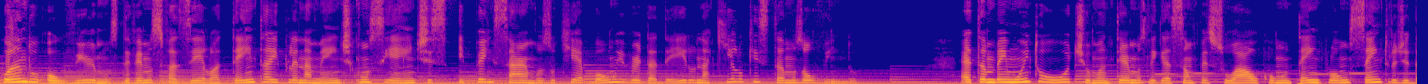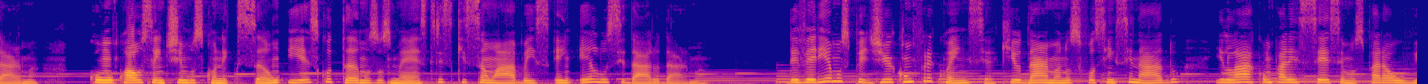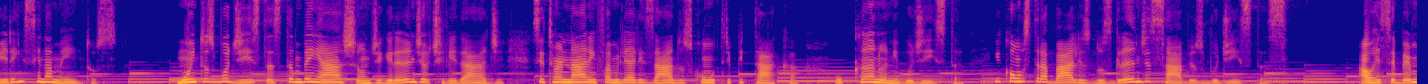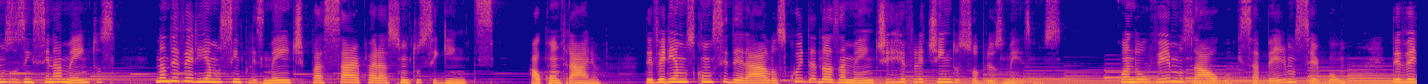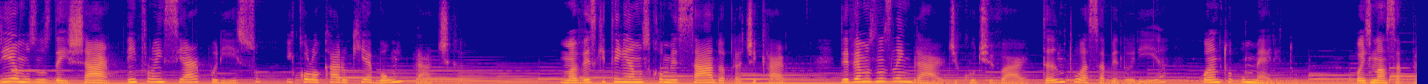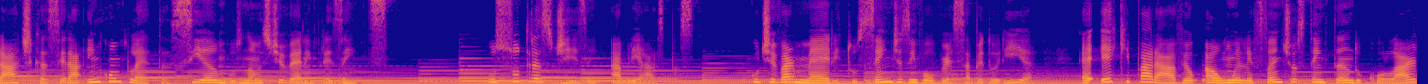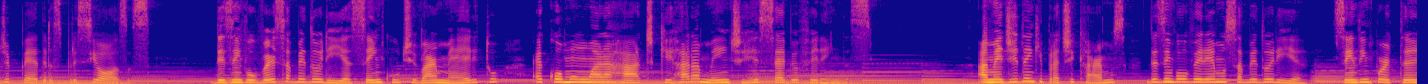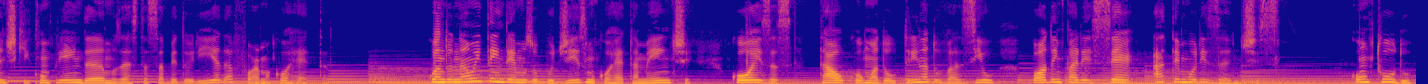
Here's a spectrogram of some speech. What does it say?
Quando ouvirmos, devemos fazê-lo atenta e plenamente conscientes e pensarmos o que é bom e verdadeiro naquilo que estamos ouvindo. É também muito útil mantermos ligação pessoal com um templo ou um centro de Dharma, com o qual sentimos conexão e escutamos os mestres que são hábeis em elucidar o Dharma. Deveríamos pedir com frequência que o Dharma nos fosse ensinado e lá comparecêssemos para ouvir ensinamentos Muitos budistas também acham de grande utilidade se tornarem familiarizados com o Tripitaka, o cânone budista, e com os trabalhos dos grandes sábios budistas. Ao recebermos os ensinamentos, não deveríamos simplesmente passar para assuntos seguintes. Ao contrário, deveríamos considerá-los cuidadosamente refletindo sobre os mesmos. Quando ouvirmos algo que sabermos ser bom, deveríamos nos deixar influenciar por isso e colocar o que é bom em prática. Uma vez que tenhamos começado a praticar, devemos nos lembrar de cultivar tanto a sabedoria quanto o mérito, pois nossa prática será incompleta se ambos não estiverem presentes. Os sutras dizem, abre aspas, cultivar mérito sem desenvolver sabedoria é equiparável a um elefante ostentando colar de pedras preciosas, Desenvolver sabedoria sem cultivar mérito é como um arahat que raramente recebe oferendas. À medida em que praticarmos, desenvolveremos sabedoria, sendo importante que compreendamos esta sabedoria da forma correta. Quando não entendemos o budismo corretamente, coisas, tal como a doutrina do vazio, podem parecer atemorizantes. Contudo,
